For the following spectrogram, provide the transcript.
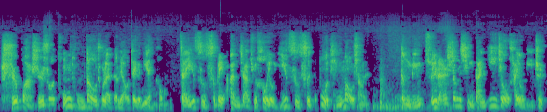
实话实说，统统道出来得了这个念头，在一次次被按下去后，又一次次不停冒上来。邓明虽然生气，但依旧还有理智。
